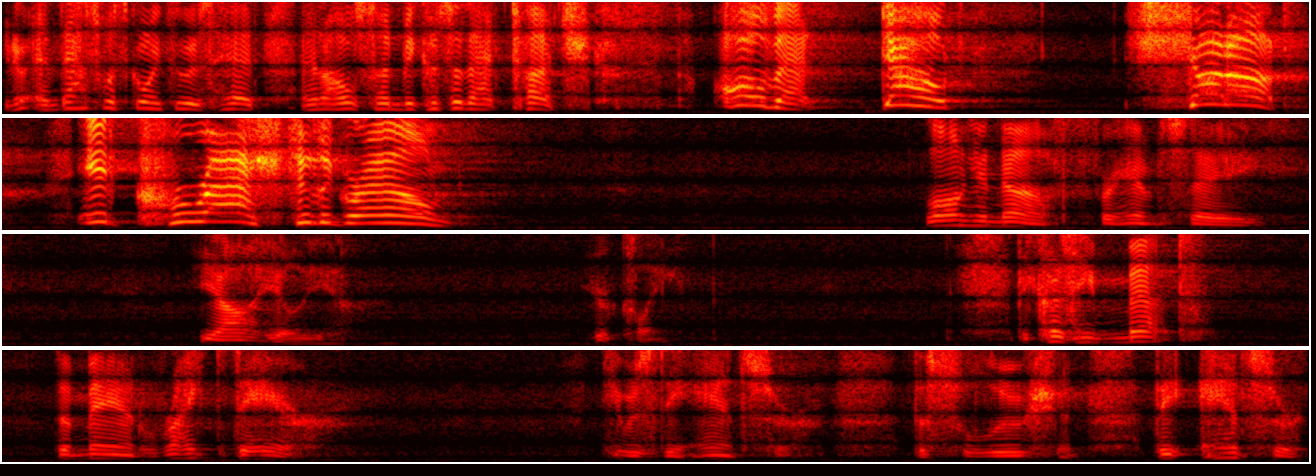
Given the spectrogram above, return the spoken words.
you know, and that's what's going through his head. And all of a sudden, because of that touch, all that doubt, shut up. It crashed to the ground long enough for him to say, Yeah, I'll heal you. You're clean. Because he met the man right there. He was the answer. the solution, the answer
